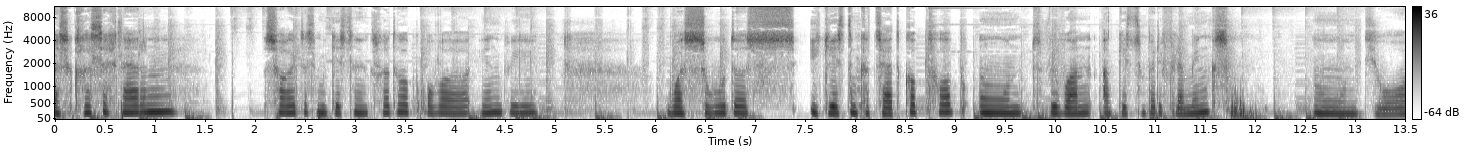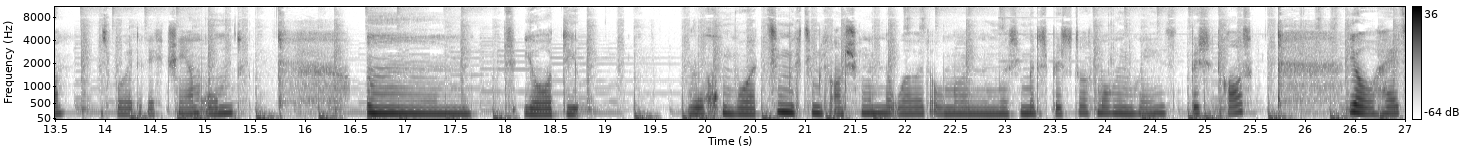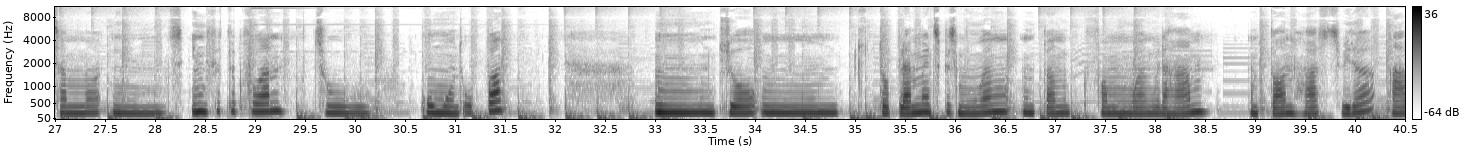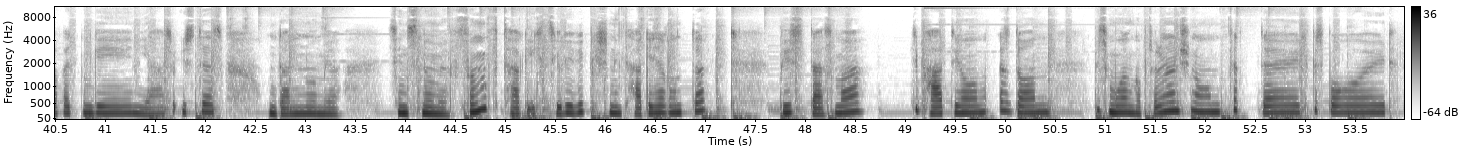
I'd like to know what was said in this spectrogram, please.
Also grüß euch leider. Sorry, dass ich mich gestern nicht gehört habe, aber irgendwie war es so, dass ich gestern keine Zeit gehabt habe und wir waren auch gestern bei den Flemings. Und ja, es war halt recht schön am Abend. Und ja, die Wochen war ziemlich, ziemlich anstrengend in der Arbeit, aber man muss immer das Beste draus machen, immer das Beste draus. Ja, heute sind wir ins Innenviertel gefahren zu Oma und Opa. Und ja, und da bleiben wir jetzt bis morgen und dann fahren wir morgen wieder heim. Und dann heißt es wieder arbeiten gehen, ja, so ist es. Und dann nur mehr, sind es nur mehr fünf Tage, ich zähle wirklich schon die Tage herunter, bis dass wir die Party haben. Also dann, bis morgen, habt ihr einen schönen Abend, dich, bis bald.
